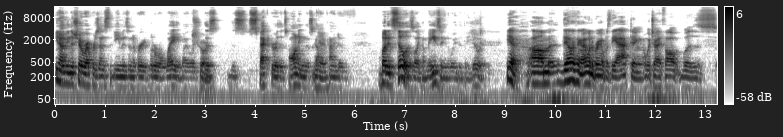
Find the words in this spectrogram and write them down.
You know, I mean, the show represents the demons in a very literal way by like Sure. this this specter that's haunting this guy, Yeah. kind of but it still is like amazing the way that they do it. Yeah. Um, the other thing I want to bring up was the acting, which I thought was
